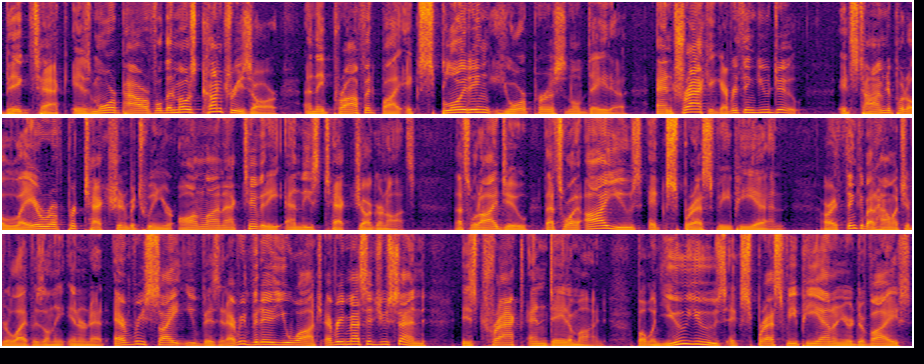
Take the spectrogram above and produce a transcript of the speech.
Big tech is more powerful than most countries are, and they profit by exploiting your personal data and tracking everything you do. It's time to put a layer of protection between your online activity and these tech juggernauts. That's what I do. That's why I use ExpressVPN. All right, think about how much of your life is on the internet. Every site you visit, every video you watch, every message you send is tracked and data mined. But when you use ExpressVPN on your device,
